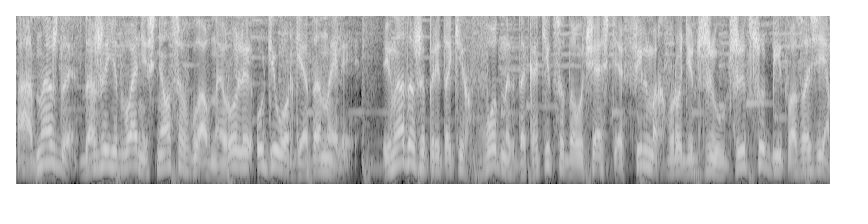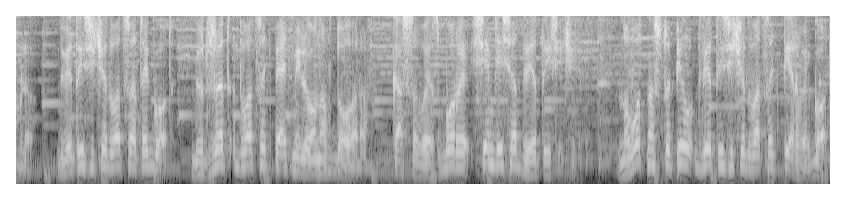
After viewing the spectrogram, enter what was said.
А однажды даже едва не снялся в главной роли у Георгия Данелии. И надо же при таких вводных докатиться до участия в фильмах вроде «Джиу-джитсу. Битва за землю». 2020 год. Бюджет 25 миллионов долларов. Кассовые сборы 72 тысячи. Но вот наступил 2021 год,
